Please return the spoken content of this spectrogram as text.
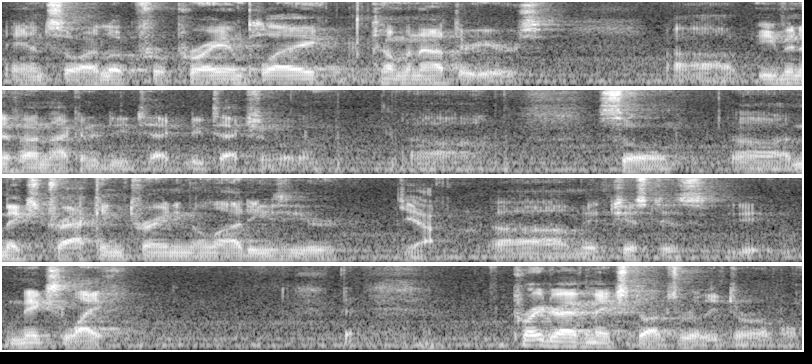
And so I look for prey and play coming out their ears, uh, even if I'm not going to detect detection with them. Uh, so uh, it makes tracking training a lot easier. Yeah. Um, it just is, it makes life. Prey drive makes dogs really durable.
